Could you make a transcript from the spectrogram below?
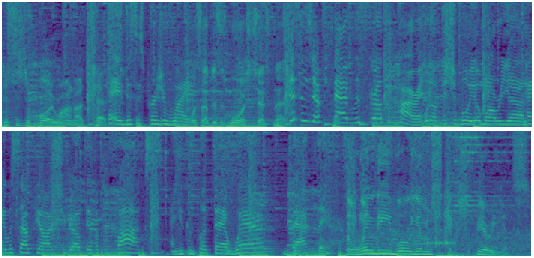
This is your boy Ron Artest. Hey, this is Persia White. What's up? This is Morris Chestnut. This is your fabulous girl, Takara. What up? This your boy Omarion. Hey, what's up, y'all? It's your girl, Vivica Fox. And you can put that where? Back there. The Wendy Williams Experience.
